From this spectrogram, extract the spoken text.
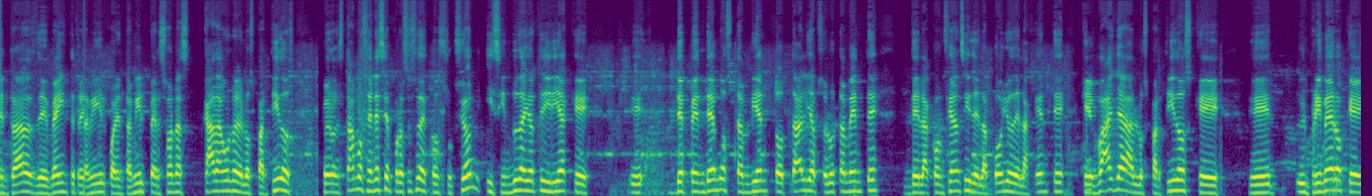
entradas de 20, 30 mil, 40 mil personas cada uno de los partidos, pero estamos en ese proceso de construcción y sin duda yo te diría que eh, dependemos también total y absolutamente de la confianza y del apoyo de la gente, que vaya a los partidos que eh, el primero que,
